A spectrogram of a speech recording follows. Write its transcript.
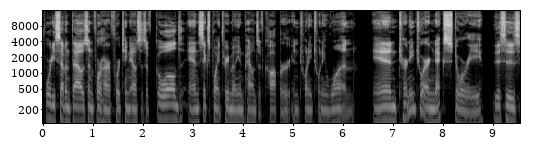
47,414 ounces of gold and 6.3 million pounds of copper in 2021. And turning to our next story, this is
